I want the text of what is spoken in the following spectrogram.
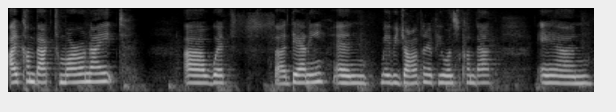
I come back tomorrow night uh, with uh, Danny and maybe Jonathan if he wants to come back. And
